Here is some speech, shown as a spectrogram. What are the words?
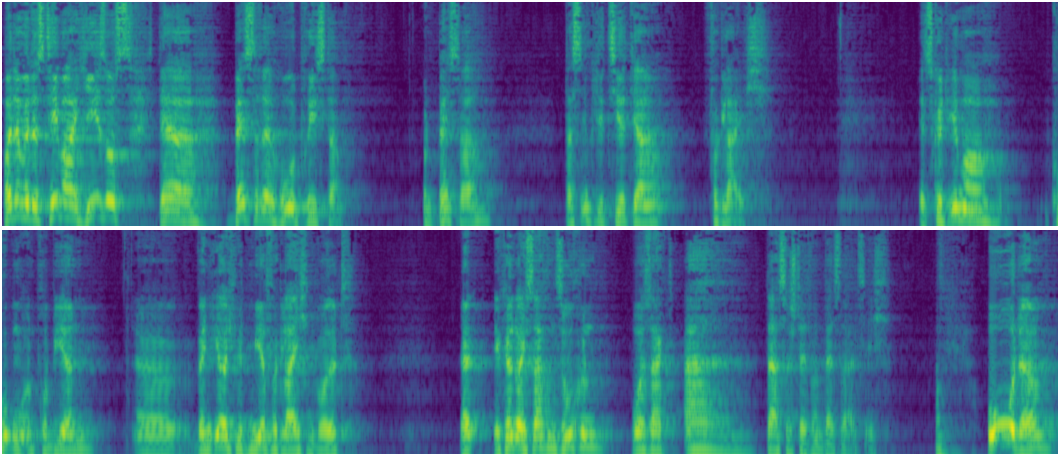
Heute haben wir das Thema Jesus, der bessere hohe Priester. Und besser, das impliziert ja Vergleich. Jetzt könnt ihr mal gucken und probieren, äh, wenn ihr euch mit mir vergleichen wollt. Ihr könnt euch Sachen suchen, wo ihr sagt, ah, da ist der Stefan besser als ich. Oder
